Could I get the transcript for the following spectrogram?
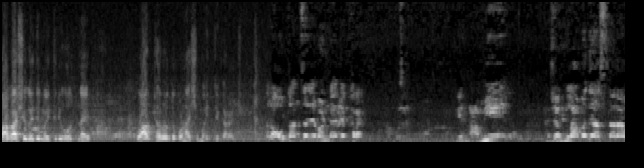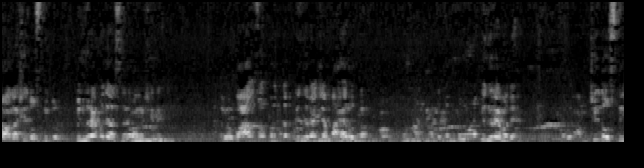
वाघाशी कधी मैत्री होत नाही फार. वाघ ठरवतो कोणाशी मैत्री करायची. राऊतांचं जे म्हणणं आहे ते खरं आहे. की आम्ही जंगलामध्ये असणाऱ्या वाघाशी दोस्ती करू. पिंजऱ्यामध्ये असणाऱ्या वाघाशी नाही. त्यामुळे वाघ जोपर्यंत पिंजऱ्याच्या बाहेर होता आता तो पूर्ण पिंजऱ्यामध्ये आहे. आमची दोस्ती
